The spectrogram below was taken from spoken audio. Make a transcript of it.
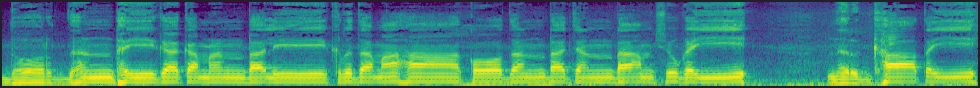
दोर्धण्ढैककमण्डलीकृतमहाकोदण्डचण्डां शुगैः निर्घातैः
